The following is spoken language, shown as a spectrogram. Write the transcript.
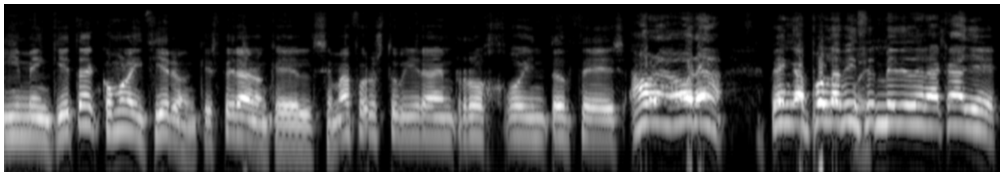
Y me inquieta cómo lo hicieron. ¿Qué esperaron? ¿Que el semáforo estuviera en rojo y entonces... ¡Ahora, ahora! ¡Venga, pon la bici pues en medio de la calle!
